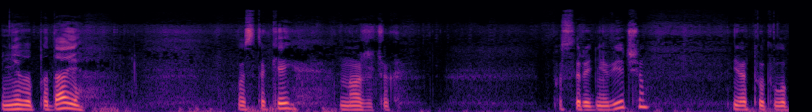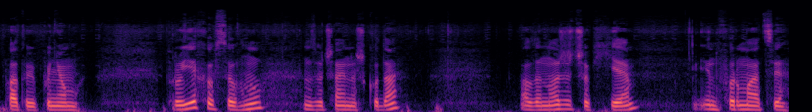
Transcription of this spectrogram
Мені випадає ось такий ножичок по середньовіччю. Я тут лопатою по ньому проїхався, гнув, звичайно, шкода. Але ножичок є, інформація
